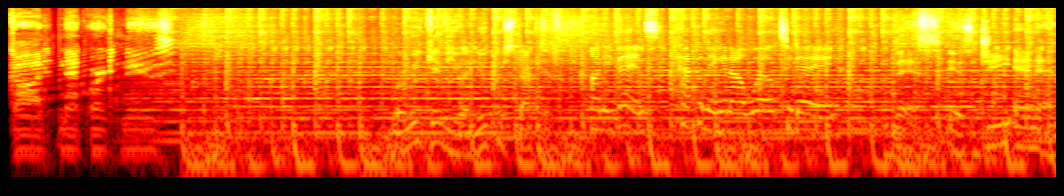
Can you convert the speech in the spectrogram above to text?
God Network News. Perspective. on events happening in our world today. This is GNN.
